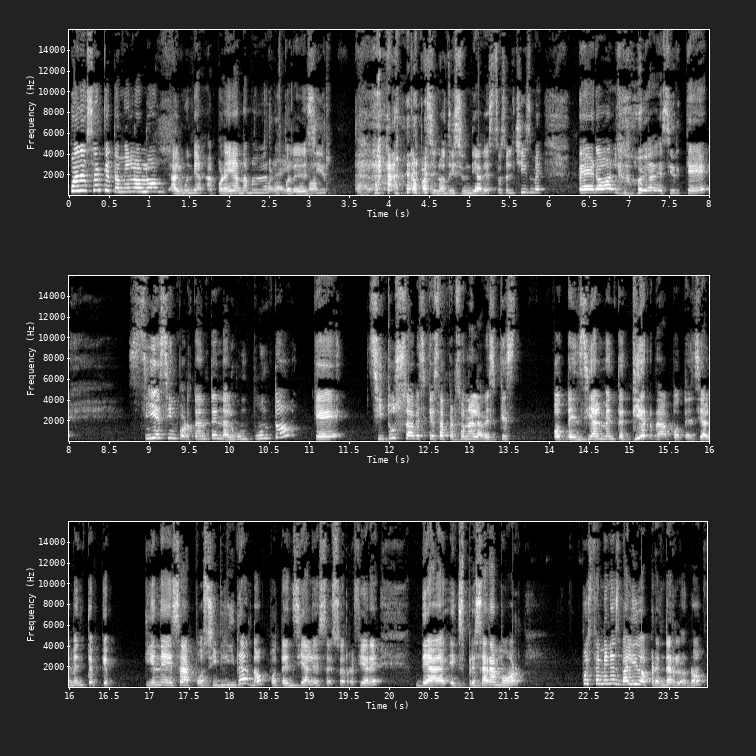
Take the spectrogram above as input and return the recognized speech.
Puede ser que también lo habló algún día, por ahí anda Por nos puede decir. Capaz si nos dice un día de esto es el chisme. Pero les voy a decir que sí es importante en algún punto que si tú sabes que esa persona a la vez que es potencialmente tierna, potencialmente que tiene esa posibilidad, ¿no? Potencial, eso se refiere, de expresar amor, pues también es válido aprenderlo, ¿no?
